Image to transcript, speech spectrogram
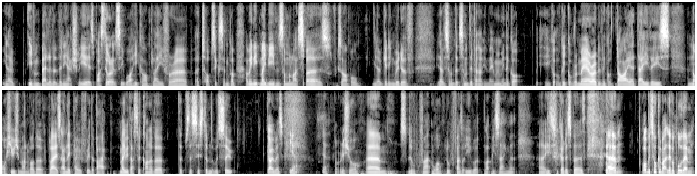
you know, even better than than he actually is. But I still don't see why he can't play for a, a top six, seven club. I mean, maybe even someone like Spurs, for example. You know, getting rid of, you know, some of the some of the different. I mean, they've got. You got you got Romero, but they've got Dier, Davies, and not a huge amount of other players, and they play through the back. Maybe that's a kind of a the, the system that would suit Gomez. Yeah. Yeah, not really sure. Um, Liverpool fan, well, Liverpool fans like you were like me saying that uh, he should go to Spurs. Um, while we're talking about Liverpool, then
